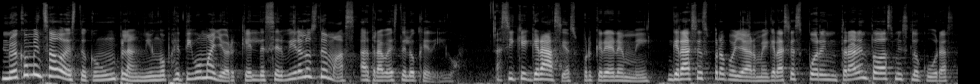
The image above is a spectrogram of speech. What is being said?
No he comenzado esto con un plan ni un objetivo mayor que el de servir a los demás a través de lo que digo. Así que gracias por creer en mí, gracias por apoyarme, gracias por entrar en todas mis locuras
